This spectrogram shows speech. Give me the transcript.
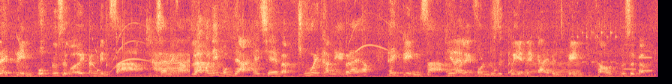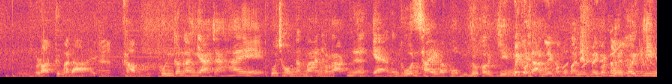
ได้กลิ่นปุ๊บรู้สึกว่าเอ้ยมันเหม็นสาบใช่ ใช่ไหมครับแล้ววันนี้ผมอยากให้เชฟแบบช่วยทำยังไงก็ได้ครับ ให้กลิ่นสาบที่หลาย ๆ คนรู้สึกเกลียดเนี่ยกลายเป็นกลิ่นที่เขารู้สึกแบบ รักขึ้นมาได้ครับ คุณกำลังอยากจะให้ผู้ชมทางบ้านรักเนื้อแกะเหมือนคุณ ใช่ครับผมดูเขายิ้มไม่กดดันเลยครับผมอันนี้ไม่กดดันดูเลยเขายิ้ม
